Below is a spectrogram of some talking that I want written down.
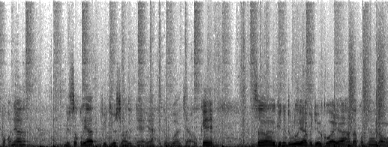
Pokoknya besok lihat video selanjutnya ya ditunggu aja. Oke segini dulu ya video gua ya. Takutnya kalau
